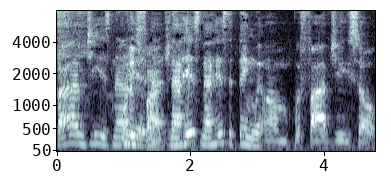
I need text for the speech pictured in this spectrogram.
5G is now What is here. 5G? Now, now here's now here's the thing with um with 5G. So,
